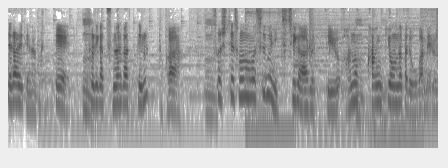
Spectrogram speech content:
てられてなくて、うん。それがつながってるとか、うん。そしてそのまますぐに土があるっていうあのうん。環境の中で拝めるっ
